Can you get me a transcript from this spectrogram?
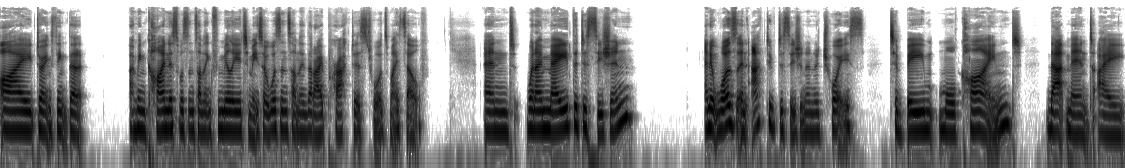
I don't think that I mean kindness wasn't something familiar to me, so it wasn't something that I practiced towards myself. And when I made the decision, and it was an active decision and a choice to be more kind, that meant I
